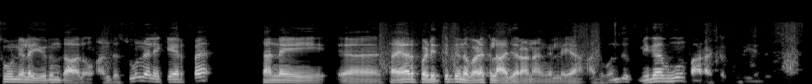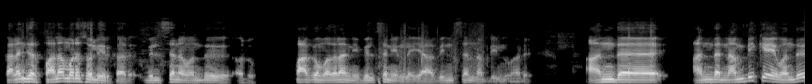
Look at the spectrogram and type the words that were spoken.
சூழ்நிலை இருந்தாலும் அந்த சூழ்நிலைக்கேற்ப தன்னை தயார்படுத்திட்டு இந்த வழக்கில் ஆஜரானாங்க இல்லையா? அது வந்து மிகவும் பாராட்டக்கூடியது. கலைஞர் பல முறை சொல்லியிருக்காரு வில்சனை வந்து ஒரு பார்க்கும் போதெல்லாம் நீ வில்சன் இல்லையா? வின்சன் அப்படின்னுவாரு. அந்த அந்த நம்பிக்கையை வந்து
